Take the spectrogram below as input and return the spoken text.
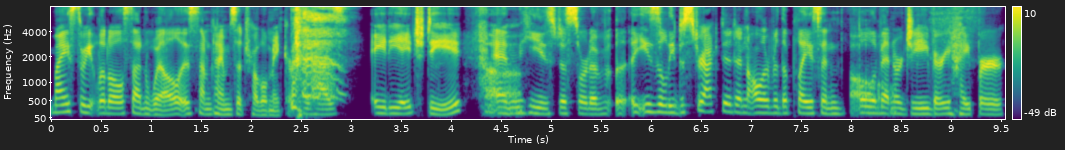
My sweet little son Will is sometimes a troublemaker. He has ADHD Uh, and he's just sort of uh, easily distracted and all over the place and full of Oh. energy, very hyper.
